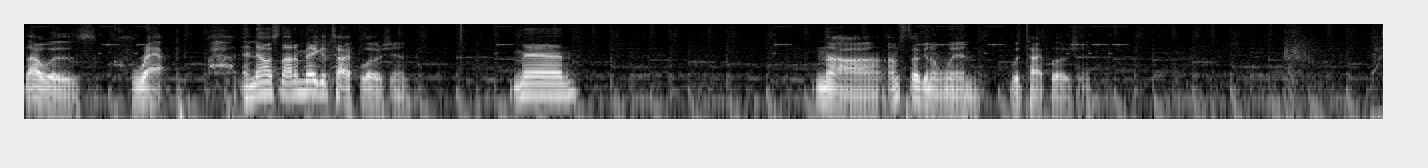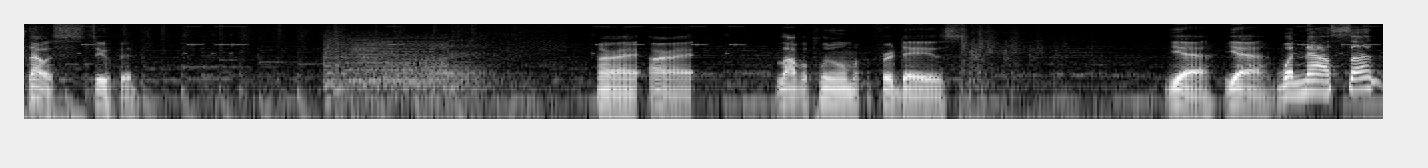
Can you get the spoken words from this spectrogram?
That was crap. And now it's not a Mega Typhlosion. Man. Nah, I'm still gonna win with Typhlosion. That was stupid. Alright, alright. Lava plume for days. Yeah, yeah. What now, son?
